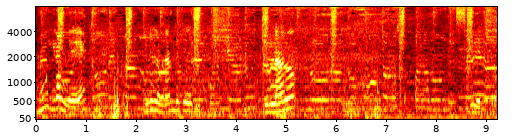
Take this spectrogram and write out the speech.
muy grande, ¿eh? Miren lo grande que es. De un lado y del otro.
